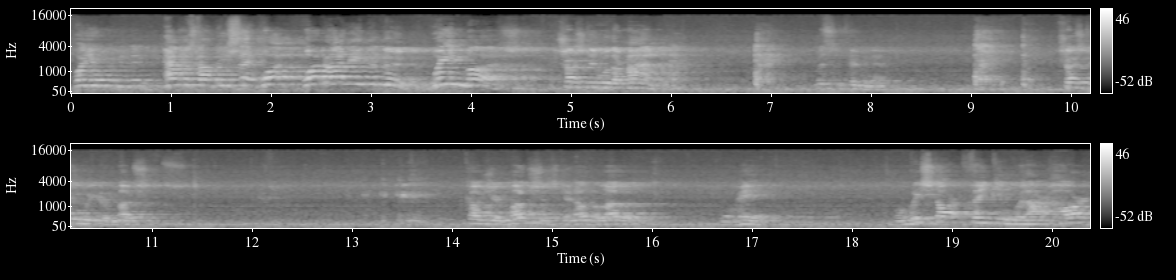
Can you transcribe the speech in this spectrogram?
What do you want me to do? How must I be saved? What, what do I need to do? We must trust Him with our mind. Listen to me now. Trust Him with your emotions. Because your emotions can overload your head. When we start thinking with our heart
